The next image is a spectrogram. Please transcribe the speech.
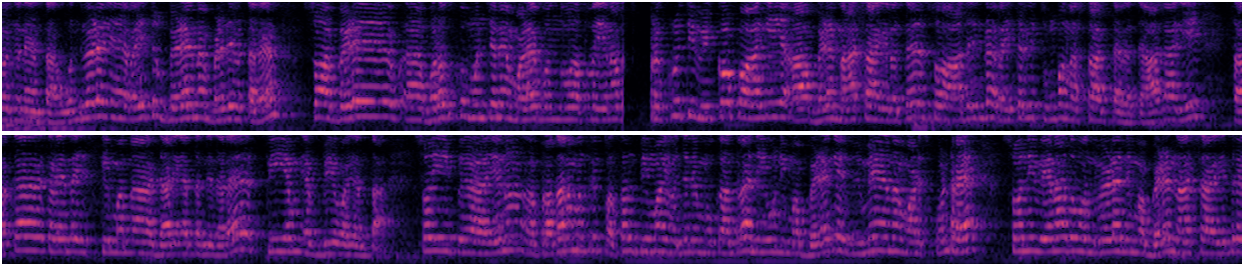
ಯೋಜನೆ ಅಂತ. ಒಂದ್ ವೇಳೆ ರೈತರು ಬೆಳೆನ ಬೆಳೆದಿರ್ತಾರೆ, ಸೊ ಆ ಬೆಳೆ ಬರೋದಕ್ಕೂ ಮುಂಚೆನೆ ಮಳೆ ಬಂದು ಅಥವಾ ಏನಾದ್ರು ಪ್ರಕೃತಿ ವಿಕೋಪ ಆಗಿ ಆ ಬೆಳೆ ನಾಶ ಆಗಿರುತ್ತೆ. ಸೊ ಆದ್ರಿಂದ ರೈತರಿಗೆ ತುಂಬಾ ನಷ್ಟ ಆಗ್ತಾ ಇರುತ್ತೆ. ಹಾಗಾಗಿ ಸರ್ಕಾರದ ಕಡೆಯಿಂದ ಈ ಸ್ಕೀಮ್ ಅನ್ನ ಜಾರಿಗೆ ತಂದಿದ್ದಾರೆ P M F B Y ಅಂತ. ಸೊ ಈ ಏನು, ಪ್ರಧಾನಮಂತ್ರಿ ಫಸಲ್ ಬಿಮಾ ಯೋಜನೆ ಮುಖಾಂತರ ನೀವು ನಿಮ್ಮ ಬೆಳೆಗೆ ವಿಮೆಯನ್ನ ಮಾಡಿಸ್ಕೊಂಡ್ರೆ ಸೊ ನೀವೇನಾದ್ರೂ ಒಂದ್ ವೇಳೆ ನಿಮ್ಮ ಬೆಳೆ ನಾಶ ಆಗಿದ್ರೆ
